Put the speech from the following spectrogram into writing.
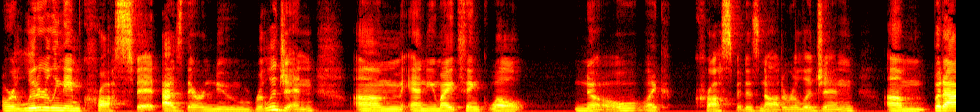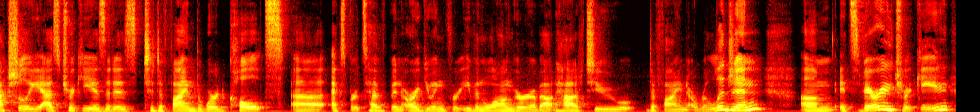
or literally name CrossFit as their new religion. Um, and you might think, well, no, like CrossFit is not a religion. Um, but actually, as tricky as it is to define the word cult, uh, experts have been arguing for even longer about how to define a religion. Um, it's very tricky.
